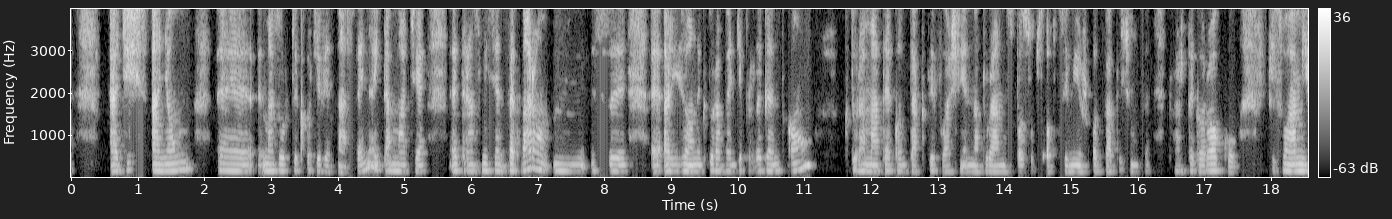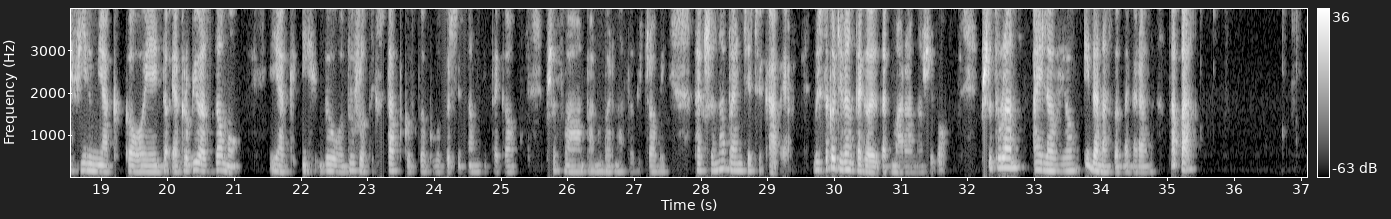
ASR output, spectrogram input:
a dziś z Anią e, Mazurczyk o 19. No i tam macie e, transmisję z Zagmarą mm, z e, Arizony, która będzie prelegentką, która ma te kontakty właśnie w naturalny sposób z obcymi już od 2004 roku. Przysłała mi film, jak koło jej, jak robiła z domu, jak ich było dużo tych statków, to było coś niesamowitego. Przesłałam panu Bernatowiczowi. Także no będzie ciekawie. 29 jest Dagmara na żywo. Przytulam, I love you i do następnego razu. Pa, pa!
